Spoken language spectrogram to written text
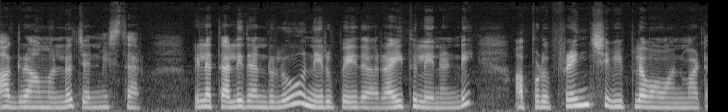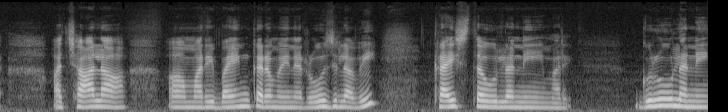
ఆ గ్రామంలో జన్మిస్తారు. వీళ్ళ తల్లిదండ్రులు నిరుపేద రైతులేనండి. అప్పుడు ఫ్రెంచ్ విప్లవం అనమాట చాలా మరి భయంకరమైన రోజులు అవి క్రైస్తవులని మరి గురువులని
